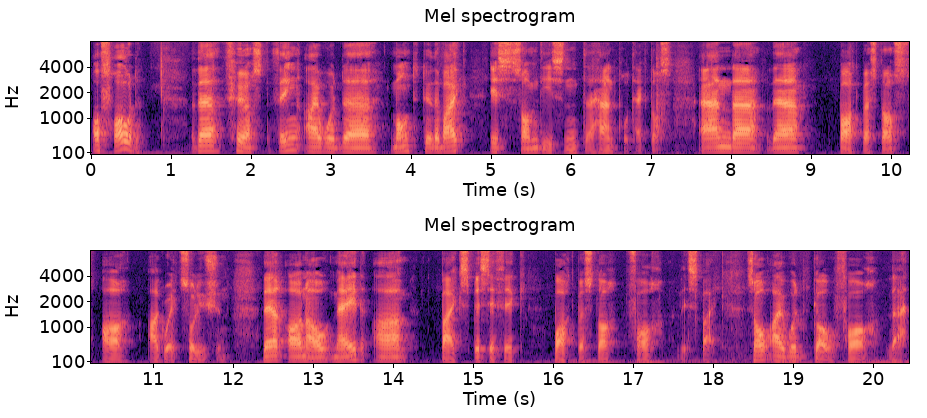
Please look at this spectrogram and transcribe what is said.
off-road. The first thing I would uh, mount to the bike is some decent hand protectors. And uh, the Barkbusters are a great solution. There are now made a bike-specific Bakbuster for this bike. So I would go for that.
